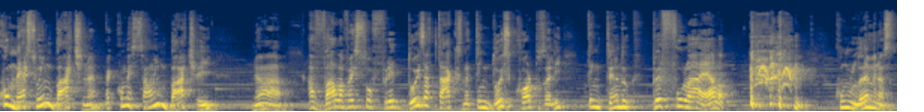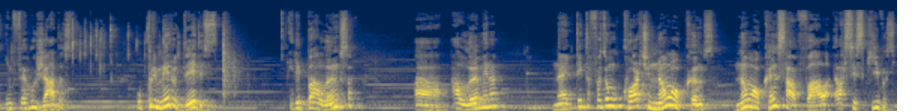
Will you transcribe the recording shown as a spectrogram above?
começa o embate, né? Vai começar um embate aí. Né? A vala vai sofrer dois ataques, né? Tem dois corpos ali tentando perfurar ela com lâminas enferrujadas. O primeiro deles, ele balança a, a lâmina, né? ele tenta fazer um corte, não alcança. não alcança a vala, ela se esquiva assim.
